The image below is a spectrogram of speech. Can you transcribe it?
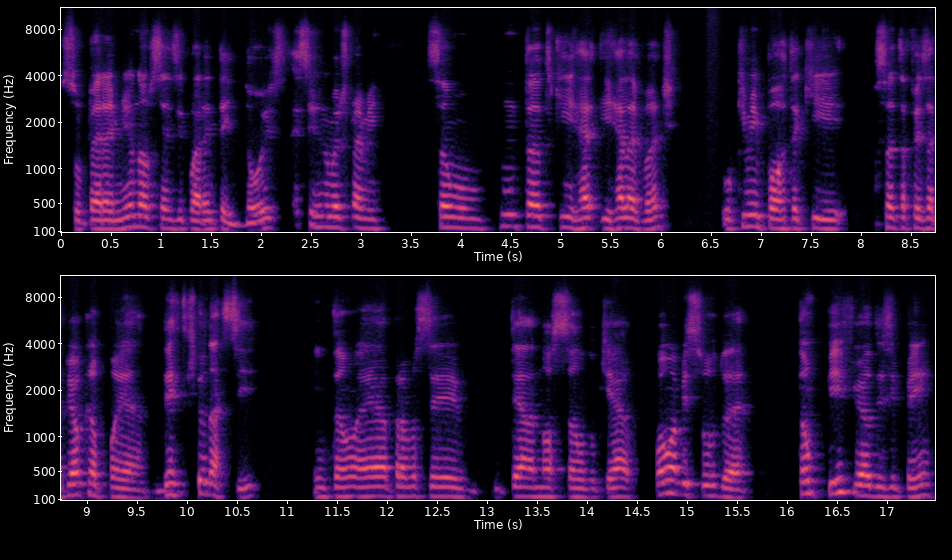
supera em 1942. Esses números, para mim, são um tanto que irre irrelevantes. O que me importa é que o Santa fez a pior campanha desde que eu nasci. Então, é para você ter a noção do que é, quão absurdo é, tão pífio é o desempenho.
